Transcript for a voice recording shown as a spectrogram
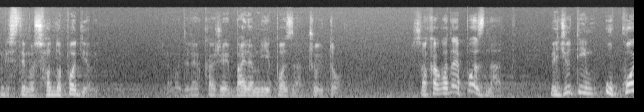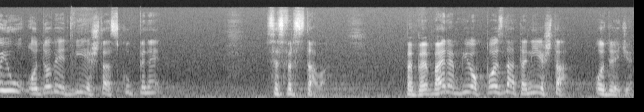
Mislimo, shodno podijeli. Nemo da ne kaže, Bajram nije poznat, čuj to. Svakako da je poznat. Međutim, u koju od ove dvije šta skupine se svrstava? Pa Bajram bio poznat, a nije šta? Određen.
